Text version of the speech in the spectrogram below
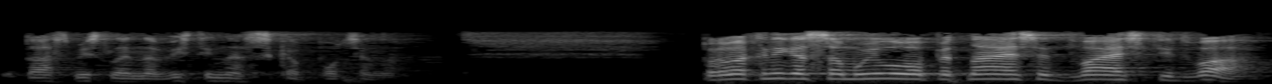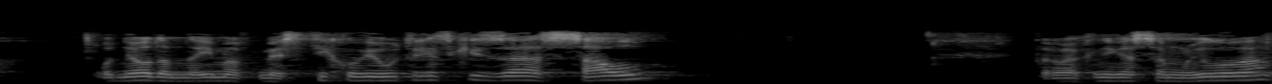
У таа смисла е навистина скапоцена. Прва книга Самуилова 15.22 Од неодамна имавме стихови утрински за Саул. Прва книга Самуилова,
